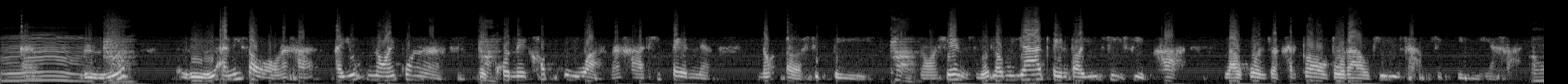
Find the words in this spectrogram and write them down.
อืมหรือค่ะหรืออันที่สองนะคะ อายุน้อยกว่าบุคคลในครอบครัวนะคะ ที่เป็นเนี่ย เนาะเออสิบปีค่ะเนาะเช่น สมมติเรามีญาติเป็นตอนอายุ40ค่ะ เราควรจะคัดกรองตัวเราที่อายุ30ปีอะค่ะอ๋อ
